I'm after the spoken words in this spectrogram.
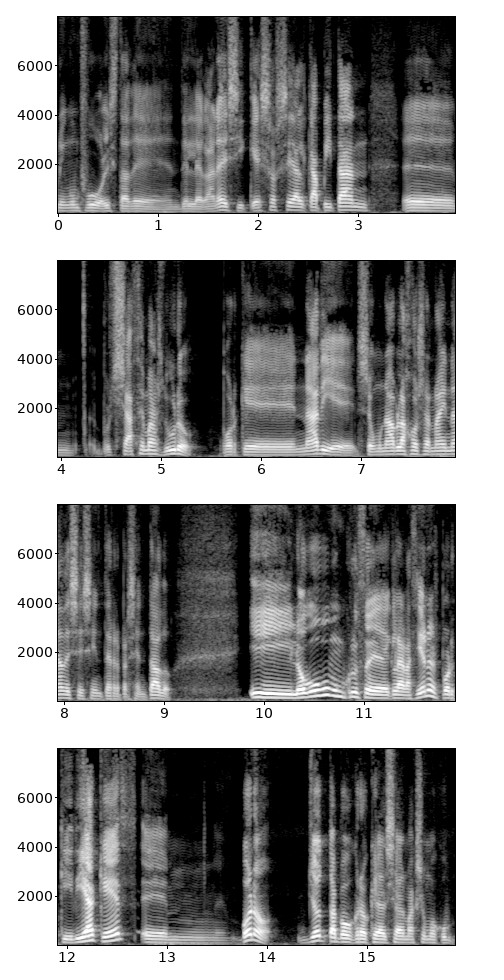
ningún futbolista de- del Leganés y que eso sea el capitán eh, pues se hace más duro porque nadie, según habla José Arnaiz, nadie se siente representado. Y luego hubo un cruce de declaraciones, porque Idiáquez, eh, bueno, yo tampoco creo que él sea el máximo cu-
